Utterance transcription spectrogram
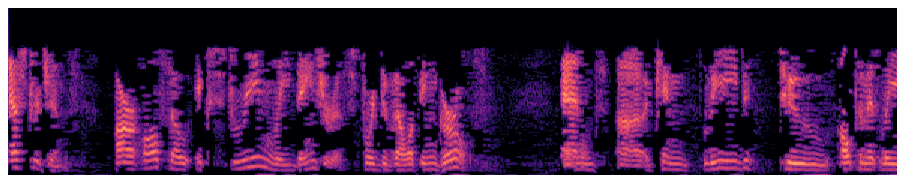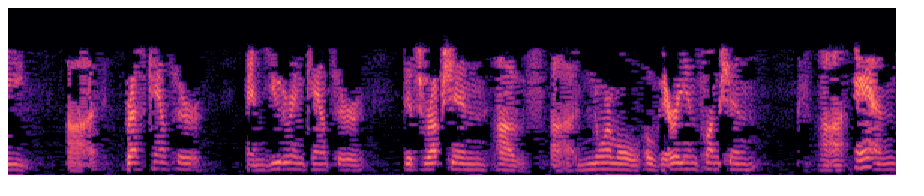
estrogens are also extremely dangerous for developing girls and uh, can lead to ultimately uh, breast cancer and uterine cancer, disruption of uh, normal ovarian function, and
